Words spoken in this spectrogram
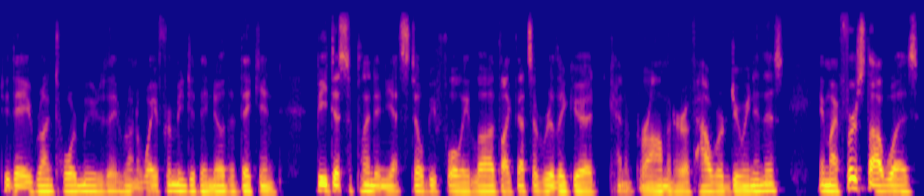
Do they run toward me? Do they run away from me? Do they know that they can be disciplined and yet still be fully loved? Like that's a really good kind of barometer of how we're doing in this. And my first thought was,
